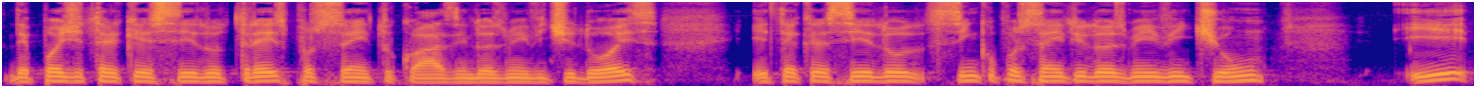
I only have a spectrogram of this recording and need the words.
depois de ter crescido 3% quase em 2022 e ter crescido 5% em 2021. E,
